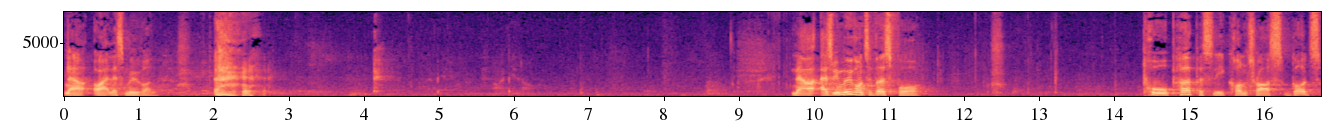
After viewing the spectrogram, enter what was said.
now, all right, let's move on. now, as we move on to verse 4, Paul purposely contrasts God's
